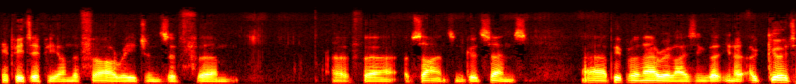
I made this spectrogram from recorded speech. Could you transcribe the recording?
hippy dippy on the far regions of um, of uh, of science and good sense, uh, people are now realizing that you know a good,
